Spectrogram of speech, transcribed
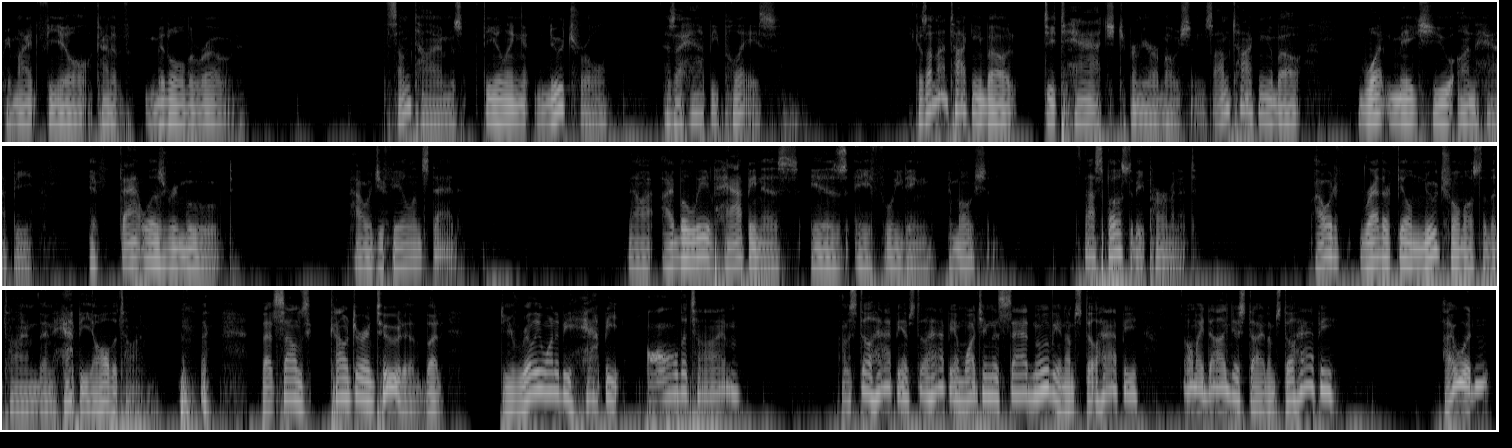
We might feel kind of middle of the road. Sometimes feeling neutral is a happy place. Because I'm not talking about detached from your emotions. I'm talking about what makes you unhappy. If that was removed, how would you feel instead? Now, I believe happiness is a fleeting emotion. It's not supposed to be permanent. I would rather feel neutral most of the time than happy all the time. that sounds counterintuitive, but do you really want to be happy all the time? I'm still happy. I'm still happy. I'm watching this sad movie and I'm still happy. Oh, my dog just died. I'm still happy. I wouldn't.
